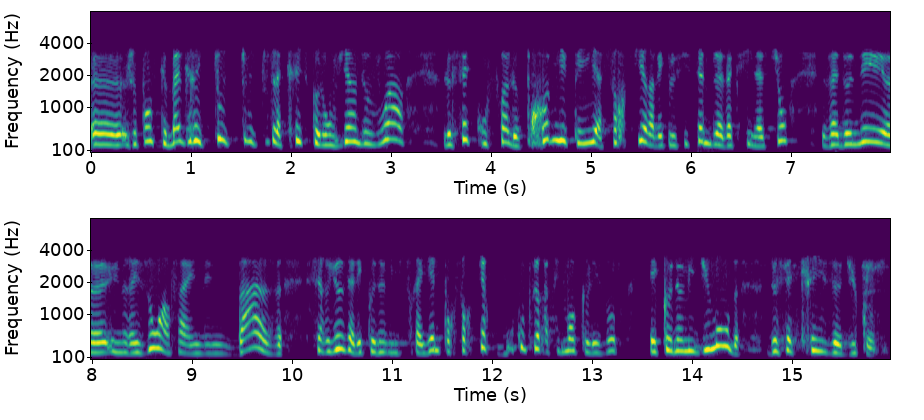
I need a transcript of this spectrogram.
euh, je pense que malgré toute la crise que l'on vient de voir, le fait qu'on soit le premier pays à sortir avec le système de la vaccination va donner euh, une raison, enfin une, base sérieuse à l'économie israélienne pour sortir beaucoup plus rapidement que les autres économies du monde de cette crise du Covid.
